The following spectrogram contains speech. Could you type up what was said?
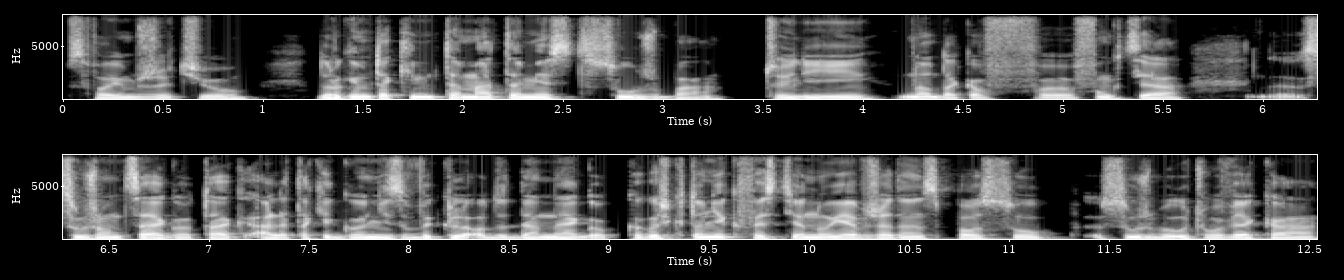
w swoim życiu. Drugim takim tematem jest służba, czyli no, taka funkcja e, służącego, tak, ale takiego niezwykle oddanego, kogoś, kto nie kwestionuje w żaden sposób służby u człowieka,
